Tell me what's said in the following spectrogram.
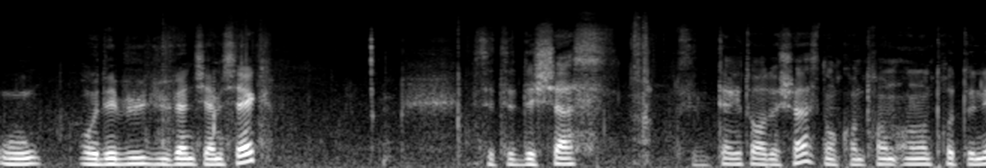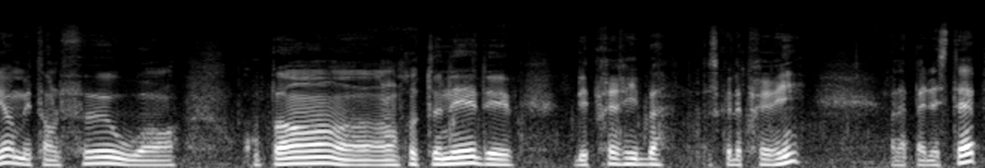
où au début du XXe siècle, c'était des chasses, c'est des territoires de chasse, donc on, en- on entretenait en mettant le feu ou en coupant, euh, on entretenait des, des prairies. Parce que les prairies, on appelle les steppes,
